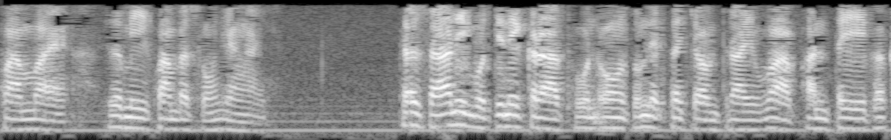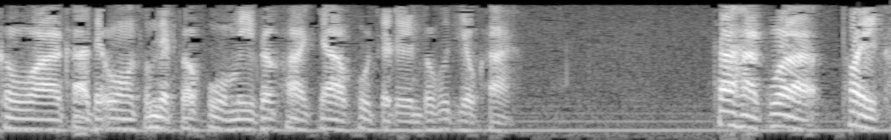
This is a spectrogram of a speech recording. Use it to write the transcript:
ความว่าเธอมีความประสงค์ยังไงพระสารีบุตรที่ได้กราบทูลองค์สมเด็จพระจอมไตรว่าพันเตพระควาข้าแต่องค์สมเด็จพระผู้มีพระภาคเจ้าผู้เจริญพระพุทธเจ้าค่ะถ้าหากว่า ถ้อยค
